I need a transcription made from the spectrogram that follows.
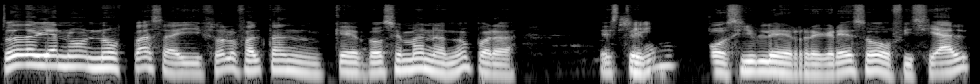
todavía no, no pasa y solo faltan, que Dos semanas, ¿no? Para este Sí. posible regreso oficial,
